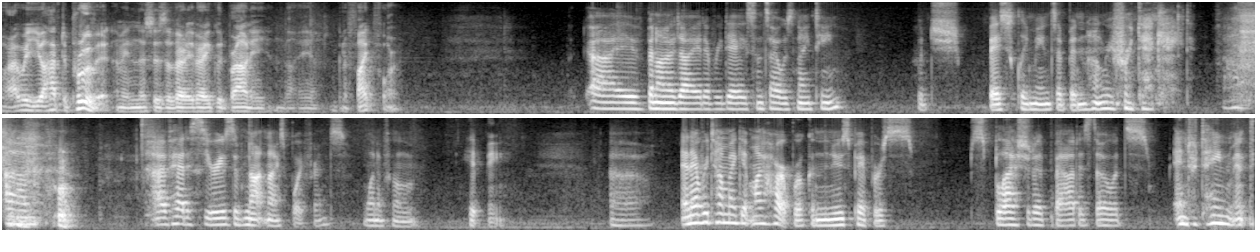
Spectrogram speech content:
All right, well, you'll have to prove it. I mean, this is a very, very good brownie, and I, uh, I'm going to fight for it. I've been on a diet every day since I was 19, which basically means I've been hungry for a decade. Um, I've had a series of not nice boyfriends, one of whom hit me. Uh, and every time I get my heart broken, the newspapers splash it about as though it's entertainment.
